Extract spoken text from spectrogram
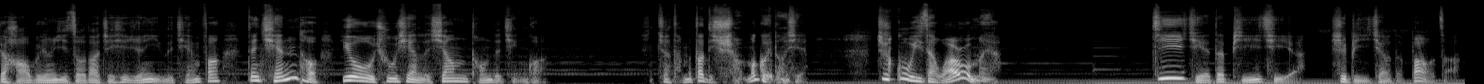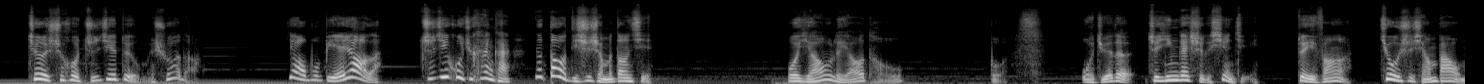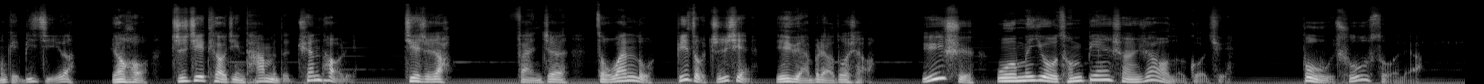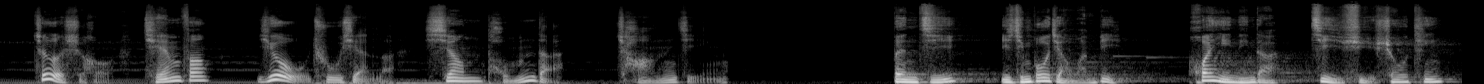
这好不容易走到这些人影的前方，但前头又出现了相同的情况。这他妈到底是什么鬼东西？这是故意在玩我们呀！姬姐的脾气呀是比较的暴躁，这时候直接对我们说道：“要不别绕了，直接过去看看那到底是什么东西。”我摇了摇头，不，我觉得这应该是个陷阱，对方啊就是想把我们给逼急了，然后直接跳进他们的圈套里，接着绕，反正走弯路比走直线也远不了多少。于是我们又从边上绕了过去，不出所料，这时候前方又出现了相同的场景。本集已经播讲完毕，欢迎您的继续收听。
